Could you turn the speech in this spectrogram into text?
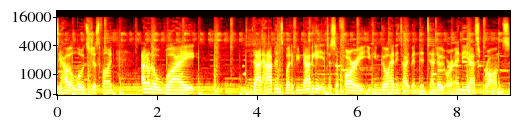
See how it loads just fine. I don't know why that happens, but if you navigate into Safari, you can go ahead and type in Nintendo or NDS ROMs,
